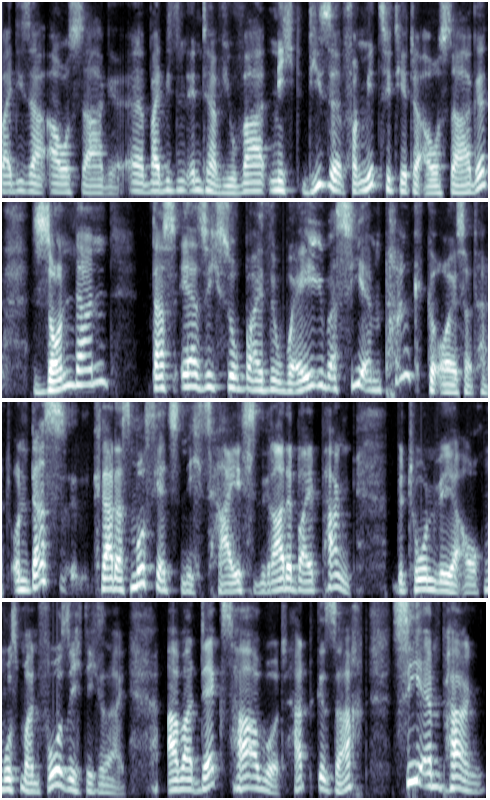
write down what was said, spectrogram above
bei dieser Aussage, äh, bei diesem Interview war nicht diese von mir zitierte Aussage, sondern dass er sich so by the way über CM Punk geäußert hat. Und das klar, das muss jetzt nichts heißen. Grade bei Punk, betonen wir ja auch, muss man vorsichtig sein. Aber Dex Harwood hat gesagt, CM Punk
